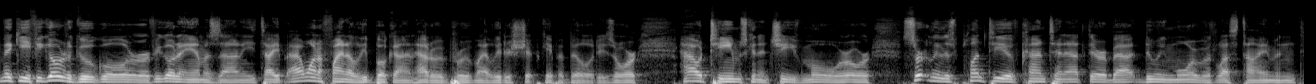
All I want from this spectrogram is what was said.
Mickey, if you go to Google or if you go to Amazon and you type, I want to find a book on how to improve my leadership capabilities or how teams can achieve more, or certainly there's plenty of content out there about doing more with less time and,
